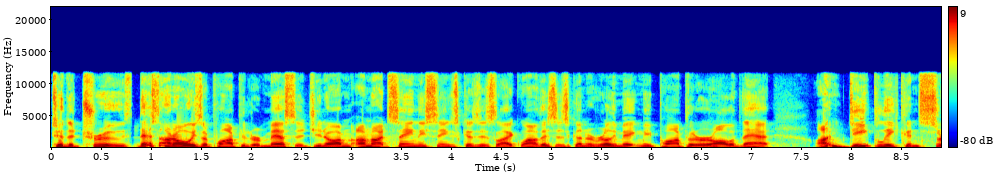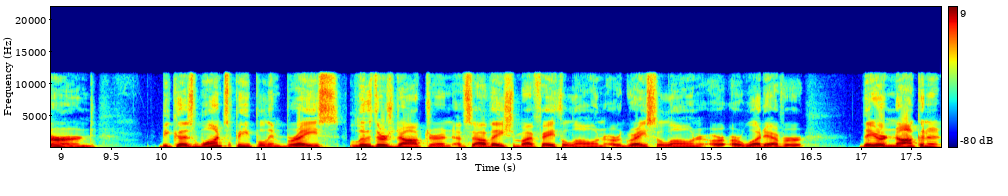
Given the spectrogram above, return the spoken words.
to the truth. That's not always a popular message. You know, I'm, I'm not saying these things because it's like, wow, this is going to really make me popular or all of that. I'm deeply concerned because once people embrace Luther's doctrine of salvation by faith alone or grace alone or, or whatever, they are not going to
